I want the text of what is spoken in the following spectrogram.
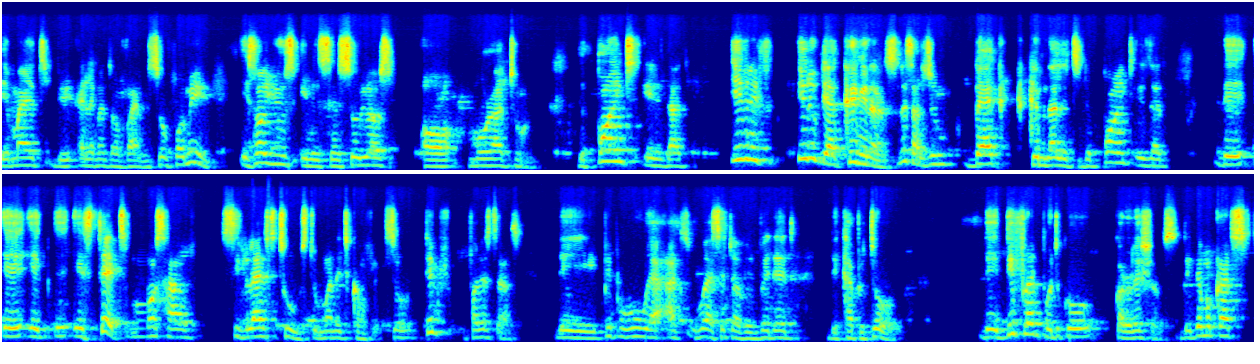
there might be element of violence. So for me, it's not used in a censorious or moral tone. The point is that even if even if they are criminals, let's assume back criminality. The point is that the, a, a, a state must have civilized tools to manage conflict. So take, for instance, the people who were who are said to have invaded the capital, the different political correlations. The Democrats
